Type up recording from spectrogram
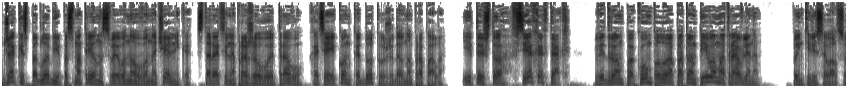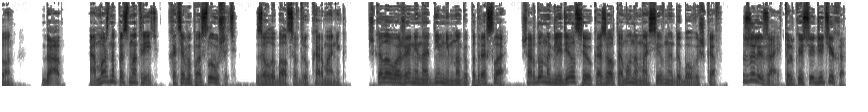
Джак из-под лобья посмотрел на своего нового начальника, старательно прожевывая траву, хотя иконка Дота уже давно пропала. «И ты что, всех их так? Ведром по кумполу, а потом пивом отравленным?» — поинтересовался он. «Да». «А можно посмотреть? Хотя бы послушать?» — заулыбался вдруг карманник. Шкала уважения над ним немного подросла. Шардон нагляделся и указал тому на массивный дубовый шкаф. «Залезай, только сиди тихо».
